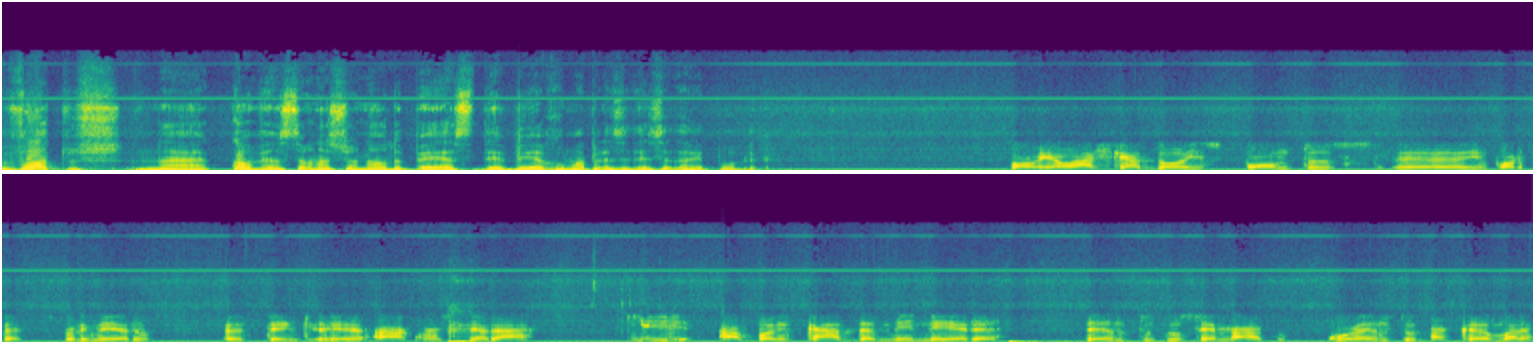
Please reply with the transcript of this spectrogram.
votos na Convenção Nacional do PSDB rumo à presidência da República? Bom, eu acho que há dois pontos uh, importantes. Primeiro, uh, tem que, uh, a considerar que a bancada mineira, tanto do Senado quanto da Câmara,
